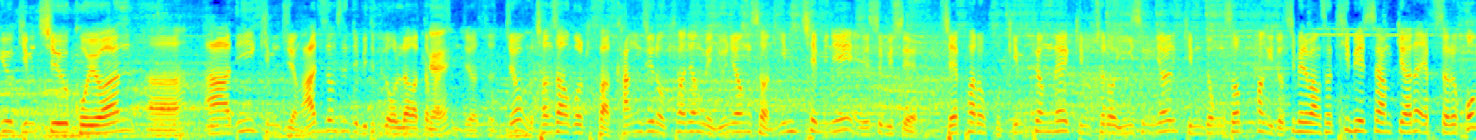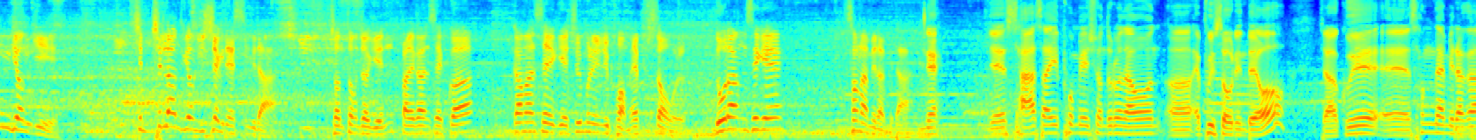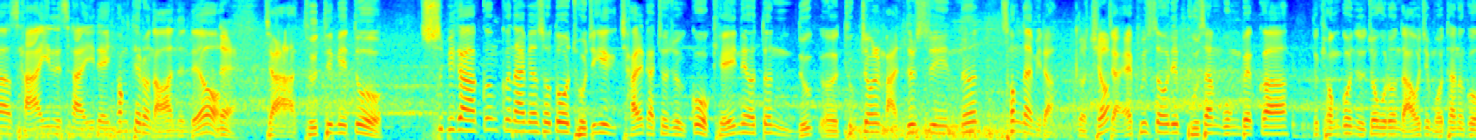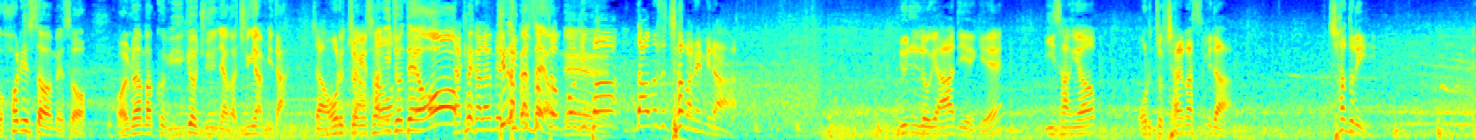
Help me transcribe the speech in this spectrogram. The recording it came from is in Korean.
김진규, 김치우, 고요한, 아, 아디, 김주영. 아디 선수 이제 미드필드 올라갔다 네. 말씀드렸었죠. 전상욱 골키퍼, 강진욱, 현영민, 윤영선, 임채민이 수비수에 제파로프, 김평래, 김철호, 이승열, 김동섭, 황의조. 시민의 방송 TBS 함께하는 FC서울 홈 경기 17라운드 경기 시작이 됐습니다. 전통적인 빨간색과 까만색의 줄무늬 유니폼 FC서울, 노란색의 성남일화입니다. 네. 이제 4-4-2 포메이션으로 나온 어, FE 서울인데요. 자, 그의 에, 성남이라가 4-1-4-1의 형태로 나왔는데요. 네. 자, 두 팀이 또 수비가 끈끈하면서도 조직이 잘 갖춰져 있고 개인의 어떤 득, 어, 득점을 만들 수 있는 성남이라. 그렇죠. 자, FC 서울이 부상 공백과 또 경고 누적으로 나오지 못하는 그 허리 싸움에서 얼마만큼 이겨주느냐가 중요합니다. 자, 오른쪽에서 자, 좋은데요. 어, 김동섭 뺐어요. 네. 골키퍼 나오면서 잡아냅니다. 윤일록의 아디에게 이상협 오른쪽 잘 봤습니다. 차두리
